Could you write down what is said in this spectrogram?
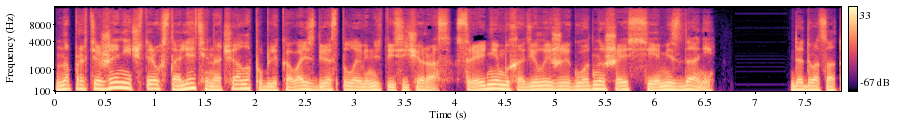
На протяжении четырех столетий начало публиковались две с половиной тысячи раз. В среднем выходило ежегодно 6-7 изданий. До 20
